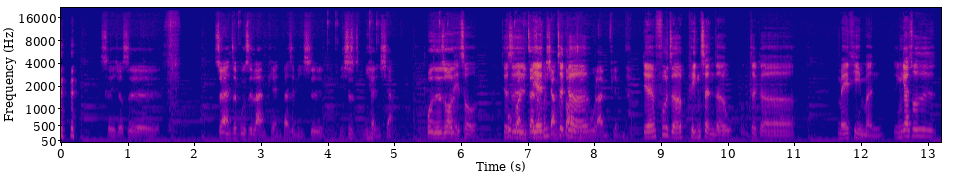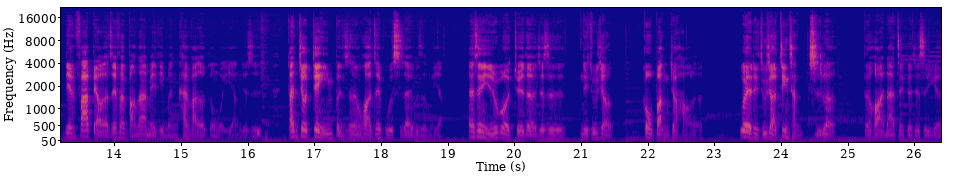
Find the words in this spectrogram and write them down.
所以就是，虽然这部是烂片，但是你是你是你很像，或者是说，没错，就是连这个烂片的，连负责评审的这个媒体们，应该说是连发表了这份榜单的媒体们看法都跟我一样，就是 单就电影本身的话，这部实在不怎么样。但是你如果觉得就是女主角够棒就好了，为了女主角进场值了。的话，那这个就是一个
